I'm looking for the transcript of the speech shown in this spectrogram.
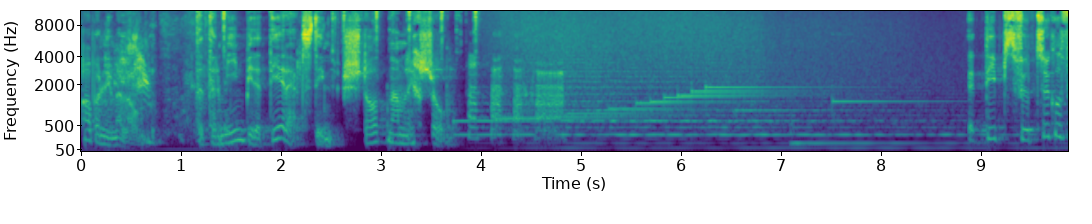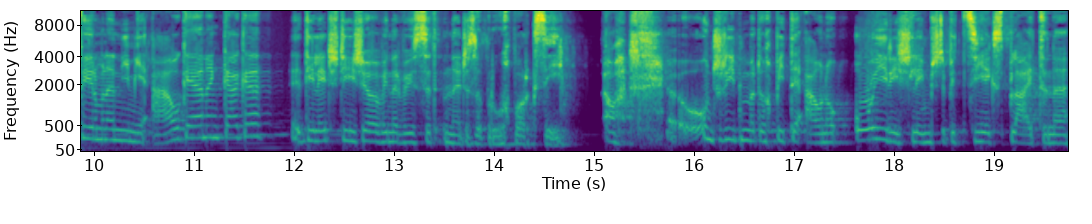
Aber nicht mehr lang. Der Termin bei der Tierärztin steht nämlich schon. Tipps für Zügelfirmen nehme ich auch gerne entgegen. Die letzte war ja, wie ihr wisst, nicht so brauchbar. Gewesen. Ah, und schreiben wir doch bitte auch noch eure schlimmsten Beziehungspleiten,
